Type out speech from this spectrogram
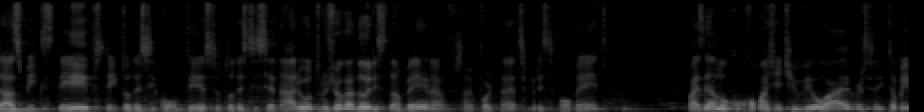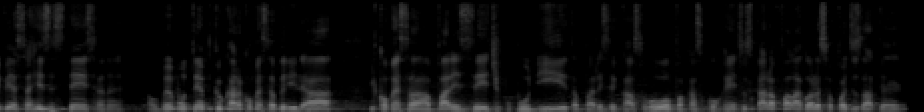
das mixtapes, tem todo esse contexto, todo esse cenário. Outros jogadores também, né? São importantes para esse momento. Mas é louco como a gente vê o Iverson e também vê essa resistência, né? Ao mesmo tempo que o cara começa a brilhar e começa a aparecer, tipo, bonito, aparecer com as roupas, com as correntes, os caras falam, agora só pode usar terno.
